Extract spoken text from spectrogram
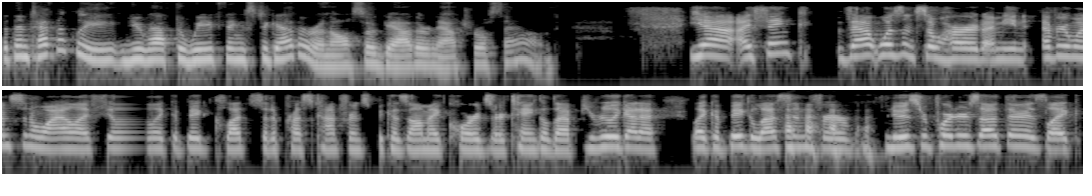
but then technically you have to weave things together and also gather natural sound. Yeah, I think that wasn't so hard. I mean, every once in a while, I feel like a big klutz at a press conference because all my cords are tangled up. You really got to, like, a big lesson for news reporters out there is like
